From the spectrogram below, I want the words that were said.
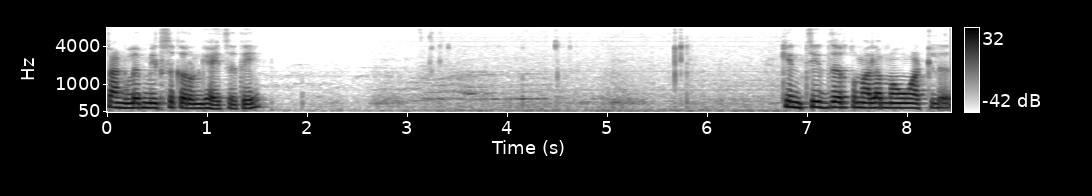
चांगलं मिक्स करून घ्यायचं ते. किंचित जर तुम्हाला मऊ वाटलं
